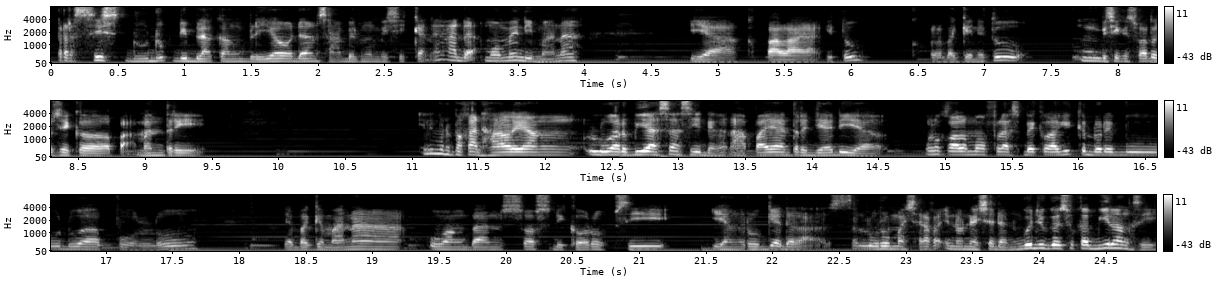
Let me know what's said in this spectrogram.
persis duduk di belakang beliau dan sambil membisikkan. Eh, ada momen di mana ya kepala itu kepala bagian itu membisiki sesuatu sih ke Pak Menteri. Ini merupakan hal yang luar biasa sih dengan apa yang terjadi ya. Lo kalau mau flashback lagi ke 2020 ya bagaimana uang bansos dikorupsi yang rugi adalah seluruh masyarakat Indonesia. Dan gue juga suka bilang sih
